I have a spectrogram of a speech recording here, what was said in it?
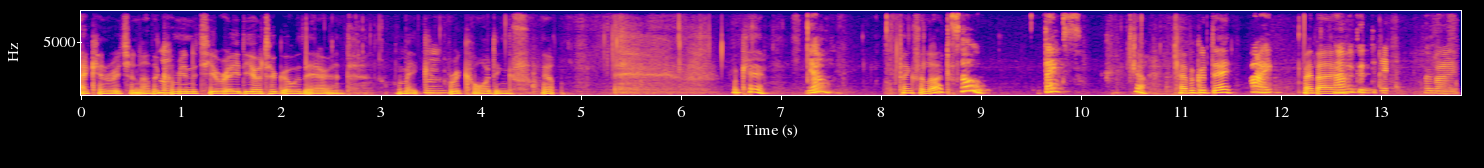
I can reach another mm. community radio to go there and make mm. recordings. Yeah. Okay. Yeah. Thanks a lot. So, thanks. Yeah. Have a good day. Bye. Bye bye. Have a good day. Bye bye.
